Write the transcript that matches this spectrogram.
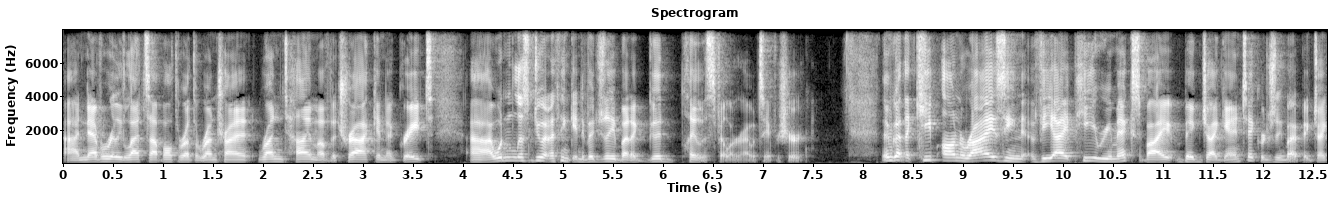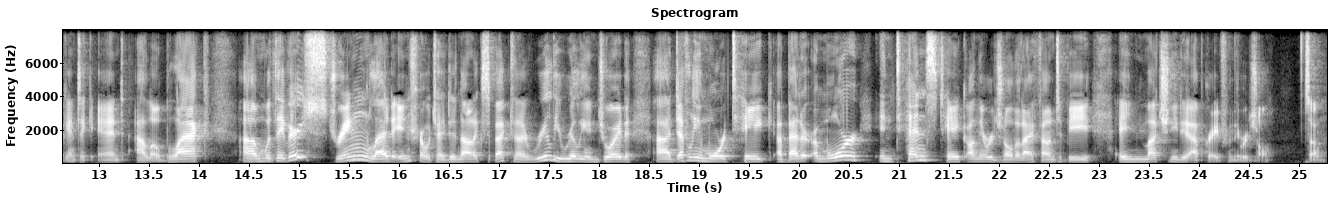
Uh, never really lets up all throughout the runtime run time of the track, and a great uh, I wouldn't listen to it, I think, individually, but a good playlist filler, I would say for sure. Then we've got the Keep On Rising VIP remix by Big Gigantic, originally by Big Gigantic and Aloe Blacc, um, with a very string led intro, which I did not expect. And I really, really enjoyed. Uh, definitely a more take, a better, a more intense take on the original that I found to be a much needed upgrade from the original. So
